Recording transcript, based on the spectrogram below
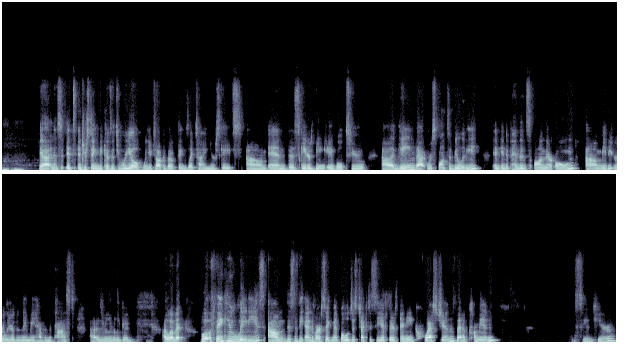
Mm -hmm. Yeah, and it's it's interesting because it's real when you talk about things like tying your skates um, and the skaters being able to uh, gain that responsibility and independence on their own, um, maybe earlier than they may have in the past, uh, is really, really mm-hmm. good. I love it. Well, thank you, ladies. Um, this is the end of our segment, but we'll just check to see if there's any questions that have come in. Let's see in here.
